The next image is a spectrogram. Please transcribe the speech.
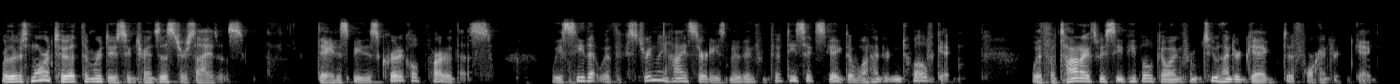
where there's more to it than reducing transistor sizes. Data speed is a critical part of this. We see that with extremely high SerDes moving from 56 gig to 112 gig. With photonics, we see people going from 200 gig to 400 gig.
